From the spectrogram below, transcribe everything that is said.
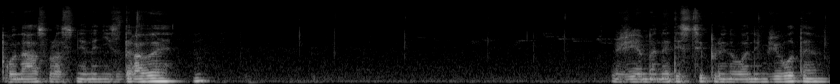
pro nás vlastně není zdravé. Hm? Žijeme nedisciplinovaným životem.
